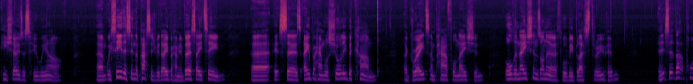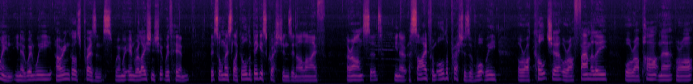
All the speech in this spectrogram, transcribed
he shows us who we are. Um, we see this in the passage with Abraham. In verse 18, uh, it says, Abraham will surely become a great and powerful nation. All the nations on earth will be blessed through him. And it's at that point, you know, when we are in God's presence, when we're in relationship with him, it's almost like all the biggest questions in our life are answered. You know, aside from all the pressures of what we or our culture or our family or our partner or our,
